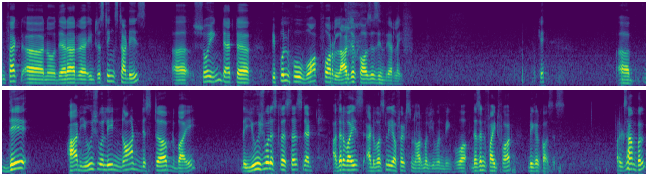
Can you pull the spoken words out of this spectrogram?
In fact, no, there are interesting studies showing that people who walk for larger causes in their life, okay, they are usually not disturbed by the usual stressors that otherwise adversely affects normal human being who does not fight for bigger causes. For example,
